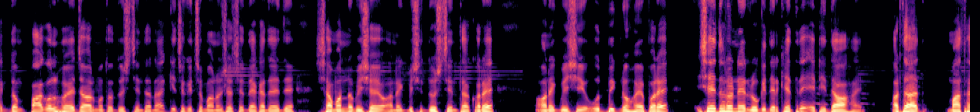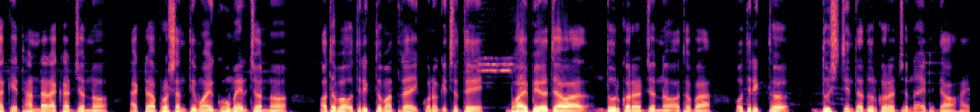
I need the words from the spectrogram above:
একদম পাগল হয়ে যাওয়ার মতো দুশ্চিন্তা না। কিছু কিছু মানুষ আছে দেখা যায় যে সামান্য বিষয়ে অনেক বেশি দুশ্চিন্তা করে, অনেক বেশি উদ্বিগ্ন হয়ে পড়ে। সেই ধরনের রোগীদের ক্ষেত্রে এটি দেওয়া হয়। অর্থাৎ মাথাকে ঠান্ডা রাখার জন্য, একটা প্রশান্তিময় ঘুমের জন্য, অথবা অতিরিক্ত মাত্রায় কোনো কিছুতে ভয় পেয়ে যাওয়া দূর করার জন্য, অথবা অতিরিক্ত দুশ্চিন্তা দূর করার জন্য এটি দেওয়া হয়।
